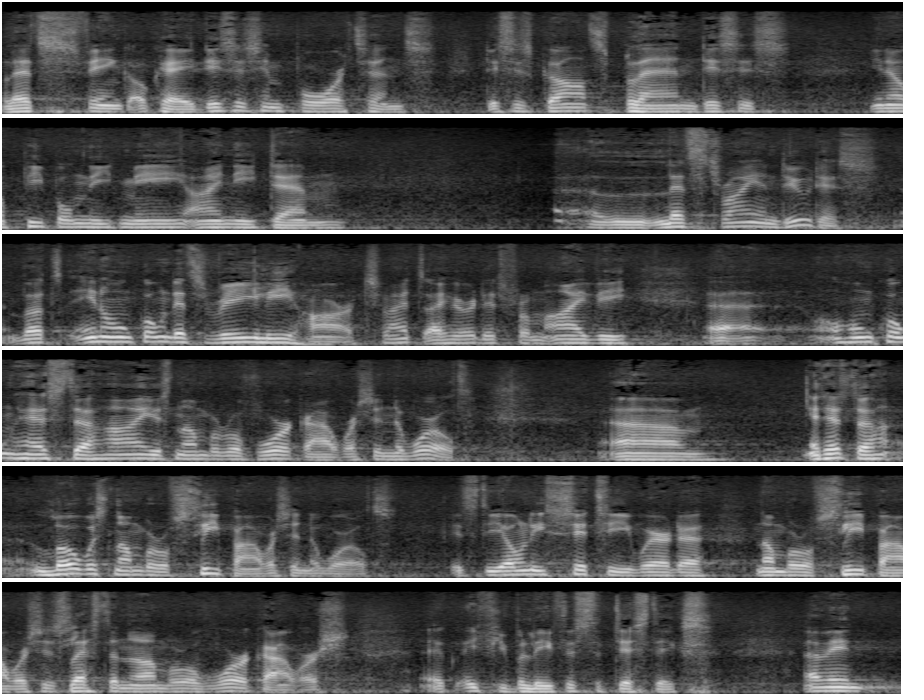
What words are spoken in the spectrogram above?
Let's think, okay, this is important. This is God's plan. This is, you know, people need me, I need them. Uh, let's try and do this. But in Hong Kong, that's really hard, right? I heard it from Ivy. Uh, Hong Kong has the highest number of work hours in the world. Um, it has the lowest number of sleep hours in the world. It's the only city where the number of sleep hours is less than the number of work hours, uh, if you believe the statistics. I mean,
